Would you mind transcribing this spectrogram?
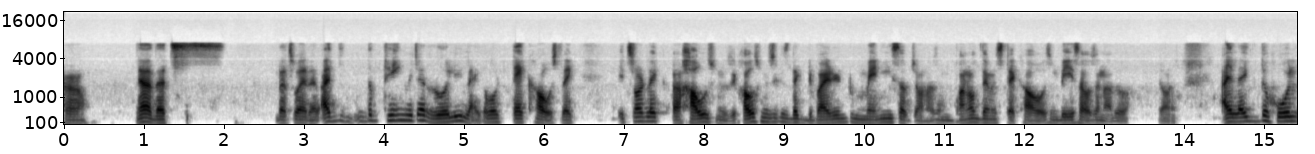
uh, yeah that's that's why that I the thing which I really like about tech house like it's not like a house music. House music is like divided into many subgenres, and one of them is tech house and bass house and other genres. I like the whole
